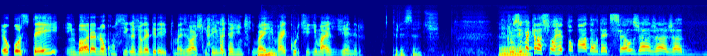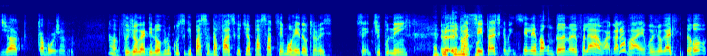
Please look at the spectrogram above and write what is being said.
eu gostei, embora não consiga jogar direito. Mas eu acho que tem muita gente que vai, Uhum. vai curtir demais o gênero. Interessante. Inclusive É, aquela sua retomada ao Dead Cells já, já, já, já acabou, já, né? Não, eu fui jogar de novo e não consegui passar da fase que eu tinha passado sem morrer da outra vez. Sem- tipo, nem. é Eu, porque eu passei praticamente sem levar um dano. Aí eu falei, ah, agora vai, eu vou jogar de novo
